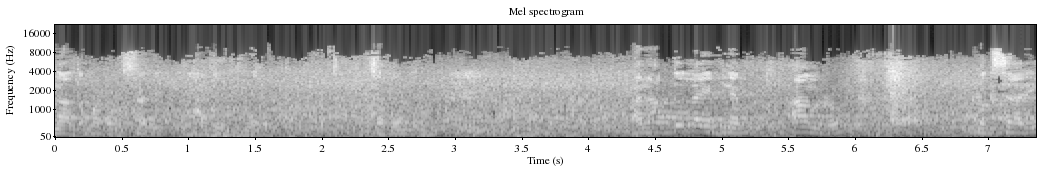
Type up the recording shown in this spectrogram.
నాతో పాటు ఒకసారి ఈ మీరు చదవండి. عن عبد الله بن عمرو مكساري.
